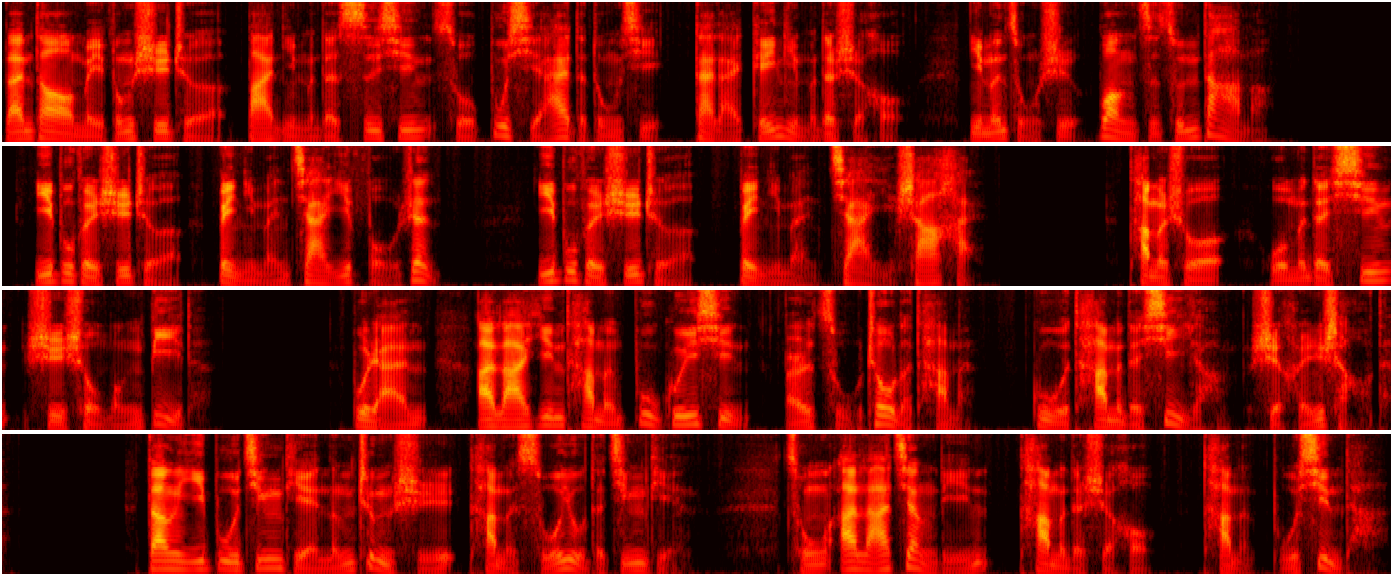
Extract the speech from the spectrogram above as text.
难道每逢使者把你们的私心所不喜爱的东西带来给你们的时候，你们总是妄自尊大吗？一部分使者被你们加以否认，一部分使者被你们加以杀害。他们说我们的心是受蒙蔽的，不然安拉因他们不归信而诅咒了他们，故他们的信仰是很少的。当一部经典能证实他们所有的经典从安拉降临他们的时候，他们不信他。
